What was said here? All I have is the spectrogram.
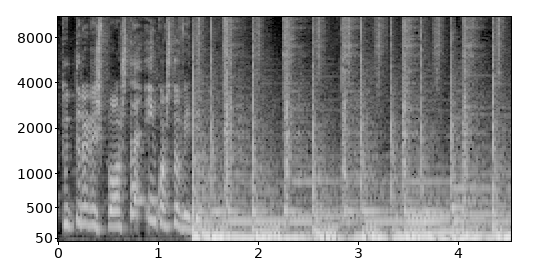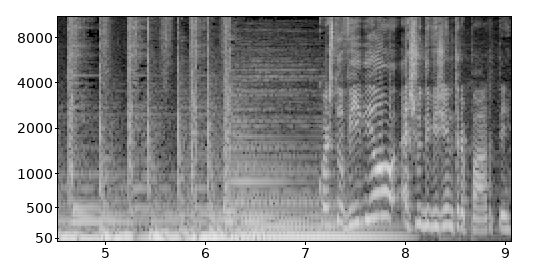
Tutte le risposte in questo video. Questo video è suddiviso in tre parti.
